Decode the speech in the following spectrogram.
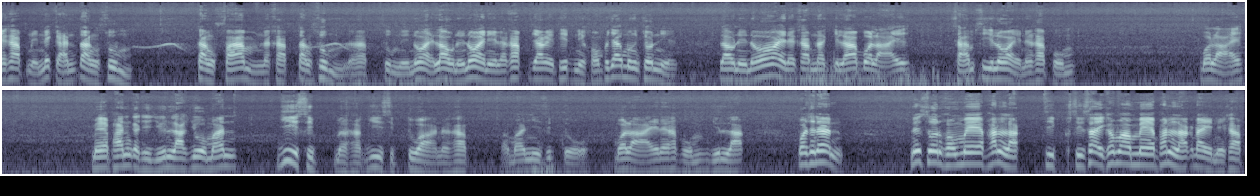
นะครับเนี่ยในการตั้งซุ่มตั้งฟาร์มนะครับ ตั้งซุ่มนะครับซุ่มน้อยๆเล่าน้อยๆนี่แหละครับยางไอทิศนี่ของพระยักเมืองชนเนี่ยเราในน้อยๆนะครับนักกีฬาบ่หลาย สามสี่ร้อยนะครับ ผมบ่หลาย แม่พันธุ์ก็จะยืนหลักอยู่มันยี่สิบนะครับยี่สิบตัวนะครับ ประมาณยี่สิบตัวบ่หลายนะครับ ผมยืนหลัก เพราะฉะนั้นในส่วนของแม่พันธุ์หลักที่สีใส่เข้ามาแม่พันธุ์หลักได้นี่ครับ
